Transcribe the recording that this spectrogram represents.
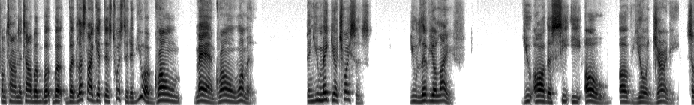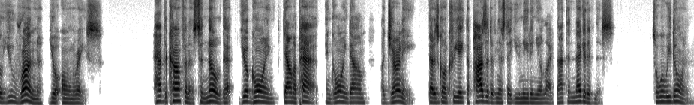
from time to time, but but but but let's not get this twisted. If you're a grown man, grown woman, then you make your choices. You live your life. You are the CEO of your journey. So you run your own race. Have the confidence to know that you're going down a path and going down a journey that is going to create the positiveness that you need in your life, not the negativeness. So, what are we doing?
